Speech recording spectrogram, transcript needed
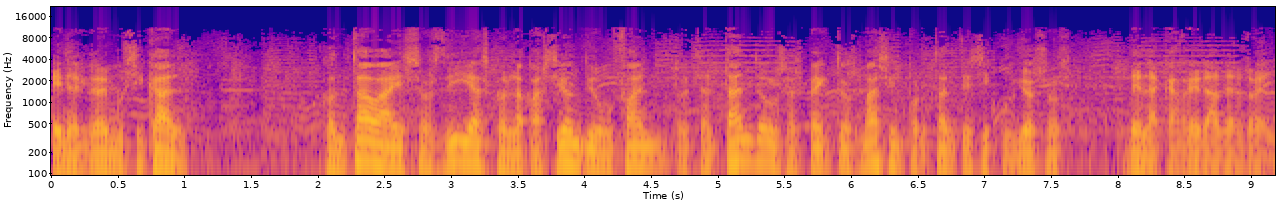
en el gran musical. Contaba esos días con la pasión de un fan resaltando los aspectos más importantes y curiosos de la carrera del rey.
